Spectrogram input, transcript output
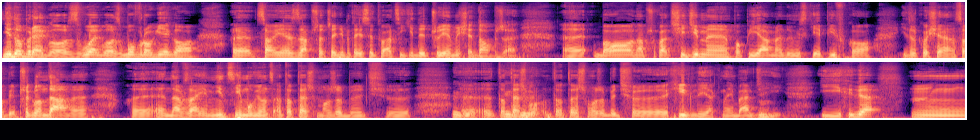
niedobrego, złego, złowrogiego, e, co jest zaprzeczeniem tej sytuacji, kiedy czujemy się dobrze. E, Bo na przykład siedzimy, popijamy duńskie piwko i tylko się sobie przyglądamy e, nawzajem, nic nie mówiąc, a to też może być to też, to też może być Higli jak najbardziej i, i Hygge. Mm,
